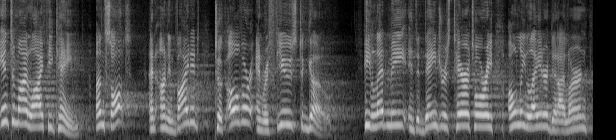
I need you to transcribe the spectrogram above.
Into my life, he came unsought and uninvited, took over and refused to go. He led me into dangerous territory. Only later did I learn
